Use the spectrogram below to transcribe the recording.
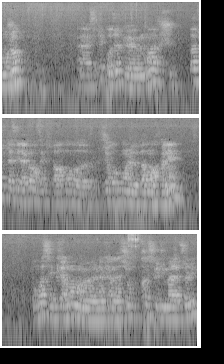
bonjour. Euh, C'était pour dire que moi, je suis pas tout à fait d'accord en fait par rapport. Euh, si on reprend le baron Harkonnen, pour moi, c'est clairement euh, l'incarnation presque du mal absolu.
